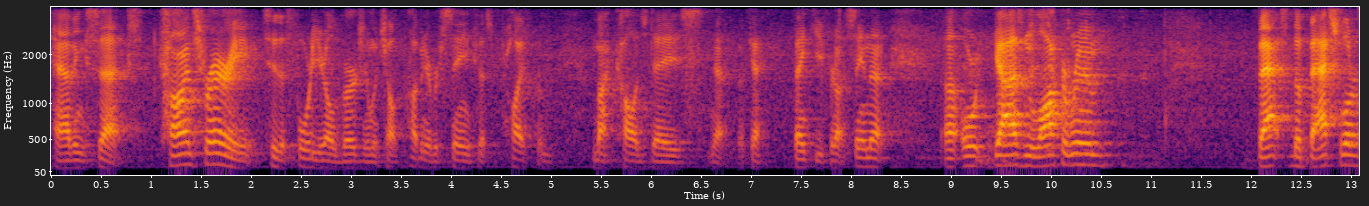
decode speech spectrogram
having sex. Contrary to the 40 year old virgin, which y'all probably never seen because that's probably from my college days. No, okay. Thank you for not seeing that. Uh, or guys in the locker room, bat- the bachelor,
